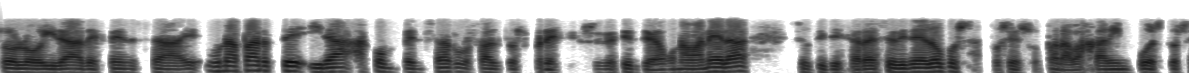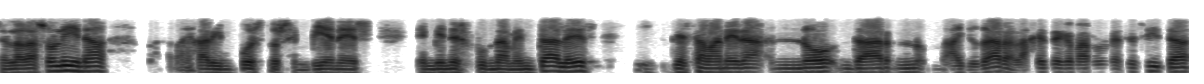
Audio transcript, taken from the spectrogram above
solo irá a defensa, eh, una parte irá a compensar los altos precios. Es decir, de alguna manera se utilizará ese dinero, pues, pues eso, para bajar impuestos en la gasolina, para bajar impuestos en bienes, en bienes fundamentales, y de esa manera no dar, ayudar a la gente que más lo necesita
